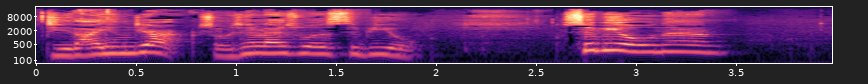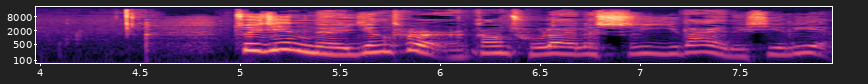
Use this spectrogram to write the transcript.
几大硬件。首先来说 CPU，CPU 呢，最近呢，英特尔刚出来了十一代的系列，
